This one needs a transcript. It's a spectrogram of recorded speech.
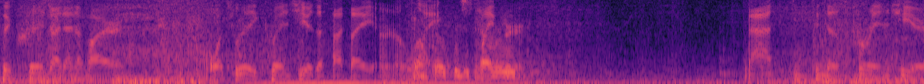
The cringe identifier. What's really cringe here is the fact that I earn a light sniper. That's the thing that's cringe here.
